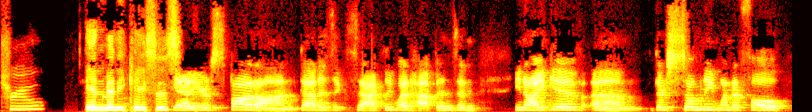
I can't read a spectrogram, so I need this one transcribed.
true in many cases? Yeah, you're spot on. That is exactly what happens. And you know, I give, um, there's so many wonderful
